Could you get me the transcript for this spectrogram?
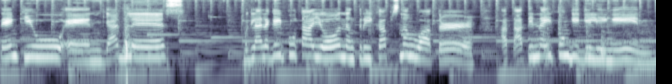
Thank you and God bless! Maglalagay po tayo ng 3 cups ng water at atin na itong gigilingin.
